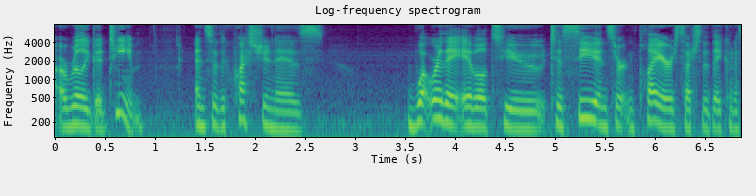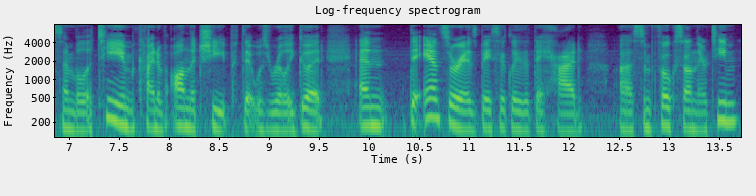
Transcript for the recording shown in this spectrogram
a really good team. And so the question is, what were they able to to see in certain players such that they could assemble a team kind of on the cheap that was really good? And the answer is basically that they had uh, some folks on their team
